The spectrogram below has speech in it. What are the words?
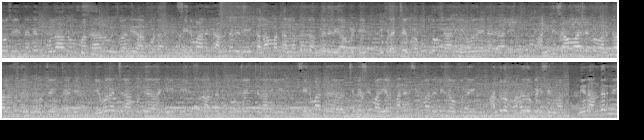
రోజు ఏంటంటే కులాలు మతాలు ఇవన్నీ కాకుండా సినిమా అనేది అందరిది కళామతాలు అనేది అందరిది కాబట్టి ఇప్పుడు వచ్చే ప్రభుత్వం కానీ ఎవరైనా కానీ అన్ని సామాజిక వర్గాలను మీరు ప్రోత్సహించండి. ఎవరు వచ్చినా కొద్దిగా ఈ టీమ్స్ అందరినీ ప్రోత్సహించడానికి సినిమా చిన్న సినిమా ఇవాళ పన్నెండు సినిమాలు రిలీజ్ అవుతున్నాయి. అందులో మనది ఒకటి సినిమా. నేను అందరినీ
